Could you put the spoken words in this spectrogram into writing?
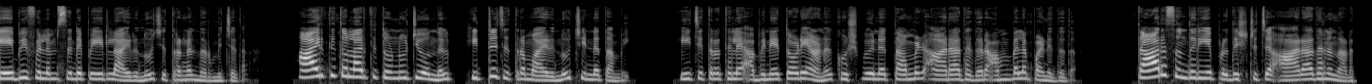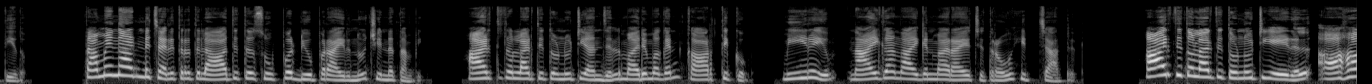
കെ ബി ഫിലിംസിന്റെ പേരിലായിരുന്നു ചിത്രങ്ങൾ നിർമ്മിച്ചത്. ആയിരത്തി തൊള്ളായിരത്തി തൊണ്ണൂറ്റിയൊന്നിൽ ഹിറ്റ് ചിത്രമായിരുന്നു ചിന്നത്തമ്പി ഈ ചിത്രത്തിലെ അഭിനയത്തോടെയാണ് ഖുഷ്ബുവിന് തമിഴ് ആരാധകർ അമ്പലം പണിതത്. താരസുന്ദരിയെ പ്രതിഷ്ഠിച്ച് ആരാധന നടത്തിയതും. തമിഴ്നാടിന്റെ ചരിത്രത്തിൽ ആദ്യത്തെ സൂപ്പർ ഡ്യൂപ്പർ ആയിരുന്നു ചിന്നത്തമ്പി ആയിരത്തി തൊള്ളായിരത്തി തൊണ്ണൂറ്റിയഞ്ചിൽ മരുമകൻ കാർത്തിക്കും മീരയും നായികാ നായകന്മാരായ ചിത്രവും ഹിറ്റ് ചാർട്ടിൽ. ആയിരത്തി തൊള്ളായിരത്തി തൊണ്ണൂറ്റിയേഴിൽ ആഹാ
